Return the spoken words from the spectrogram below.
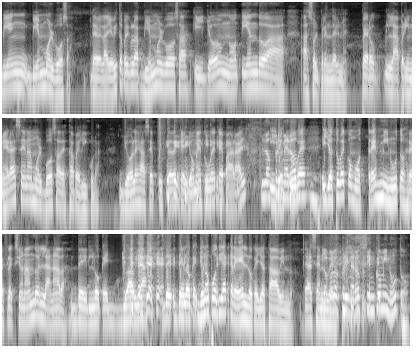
bien, bien morbosas. De verdad, yo he visto películas bien morbosas y yo no tiendo a, a sorprenderme. Pero la primera escena morbosa de esta película, yo les acepto a ustedes que yo me tuve que parar. Los y primeros- Yo estuve, y yo estuve como tres minutos reflexionando en la nada de lo que yo había, de, de lo que yo no podía creer lo que yo estaba viendo a ese nivel. los primeros cinco minutos.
